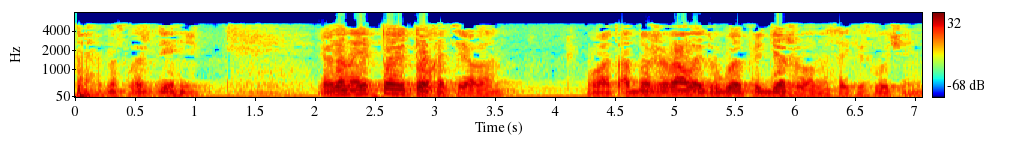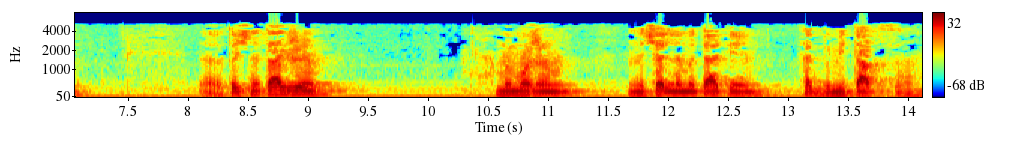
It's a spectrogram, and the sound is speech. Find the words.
наслаждений. И вот она и то, и то хотела. Вот, одно жевало и другое придерживало на всякий случай. Э, точно так же мы можем на начальном этапе как бы метаться,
